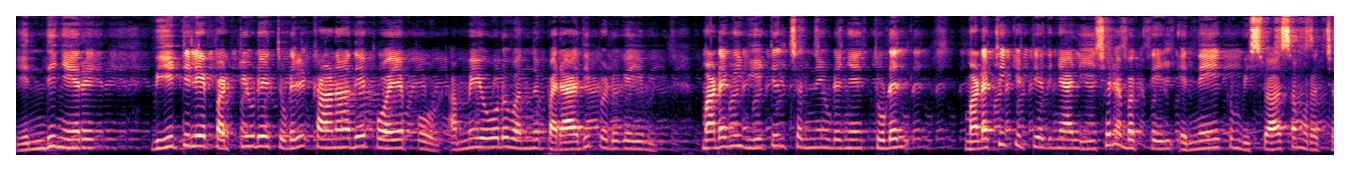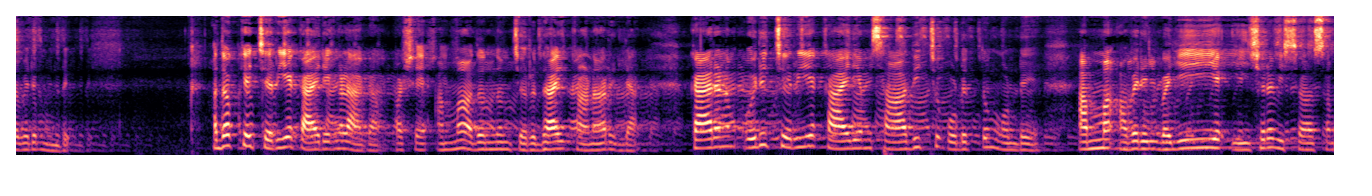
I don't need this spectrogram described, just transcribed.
എന്തിനേറെ? വീട്ടിലെ പട്ടിയുടെ തുടൽ കാണാതെ പോയപ്പോൾ അമ്മയോട് വന്ന് പരാതിപ്പെടുകയും മടങ്ങി വീട്ടിൽ ചെന്ന ഉടനെ തുടൽ മടക്കി കിട്ടിയതിനാൽ ഈശ്വരഭക്തിയിൽ എന്നേക്കും വിശ്വാസമുറച്ചവരുമുണ്ട്. അതൊക്കെ ചെറിയ കാര്യങ്ങളാകാം പക്ഷെ അമ്മ അതൊന്നും ചെറുതായി കാണാറില്ല. കാരണം ഒരു ചെറിയ കാര്യം സാധിച്ചു കൊടുത്തും കൊണ്ട് അമ്മ അവരിൽ വലിയ ഈശ്വരവിശ്വാസം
